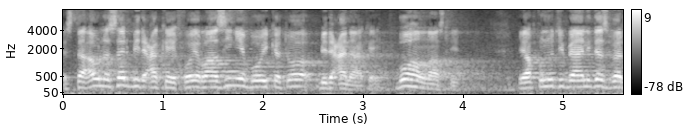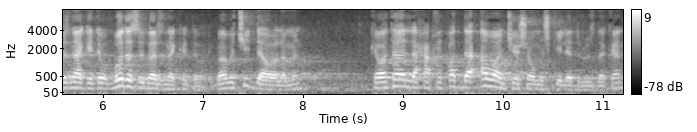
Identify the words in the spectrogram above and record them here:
ئێستا ئەو لەسەر بدعەکەی خۆی ڕازی نییە بۆی کە تۆ بدعە ناکەی بۆ هەڵناستیت یا قنوتی بەیانی دەست بەرز ناکەیتەوە بۆ دەست بەرز نەکردەوە با بە چیت داوە لە من کەواتە لە حقیقتدا ئەوان کێشە و مشکیلە دروست دەکەن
